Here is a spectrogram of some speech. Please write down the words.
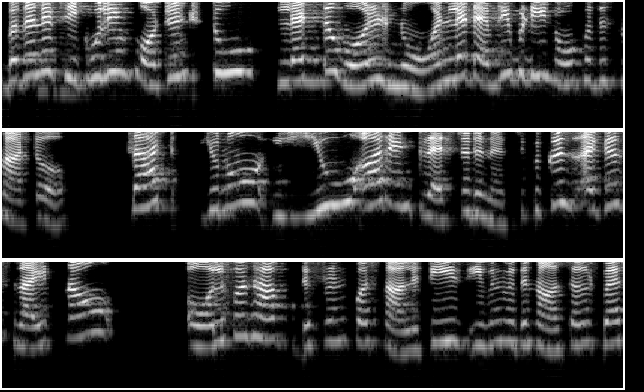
but then it's Mhm. equally important to let the world know and let everybody know for this matter that you know you are interested in it because i guess right now all of us have different personalities even within ourselves where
